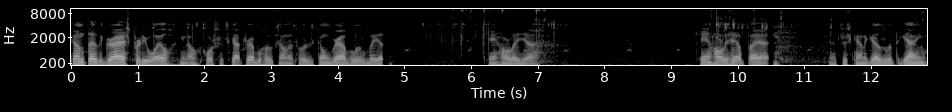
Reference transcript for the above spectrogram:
come through the grass pretty well. You know, of course it's got treble hooks on it, so it's gonna grab a little bit. Can't hardly, uh, can't hardly help that. That just kind of goes with the game.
